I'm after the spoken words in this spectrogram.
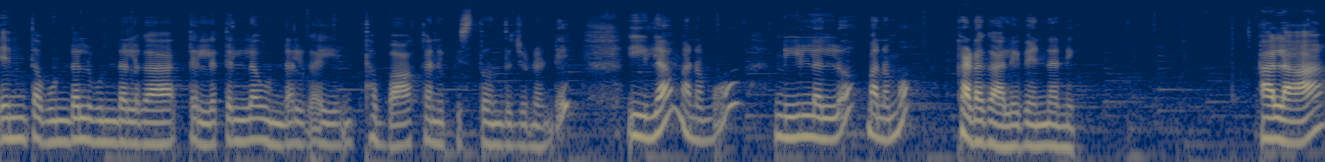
ఎంత ఉండలు ఉండలుగా తెల్ల తెల్ల ఉండలుగా ఎంత బాగా కనిపిస్తుందో చూడండి. ఇలా మనము నీళ్ళల్లో మనము కడగాలి వెన్నని. అలా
